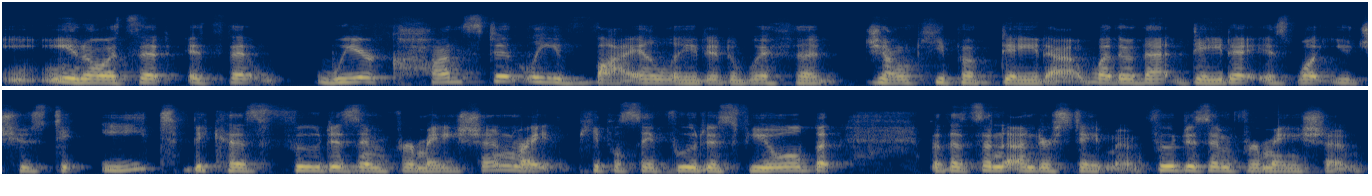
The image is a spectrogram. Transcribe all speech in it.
you know it's that it's that we are constantly violated with a junk heap of data whether that data is what you choose to eat because food is information right? People say food is fuel but but that's an understatement. Food is information.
